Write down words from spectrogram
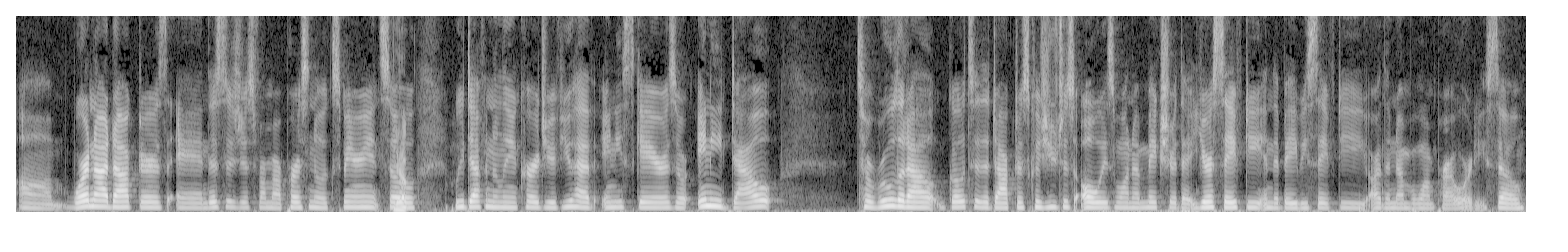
Um, we're not doctors, and this is just from our personal experience. So Yep. we definitely encourage you if you have any scares or any doubt to rule it out, go to the doctors because you just always want to make sure that your safety and the baby's safety are the number one priority. So,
